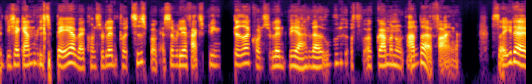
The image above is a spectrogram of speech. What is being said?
at hvis jeg gerne ville tilbage og være konsulent på et tidspunkt, så ville jeg faktisk blive en bedre konsulent ved at have været ude og, og gøre mig nogle andre erfaringer. Så et af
